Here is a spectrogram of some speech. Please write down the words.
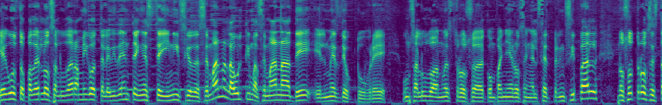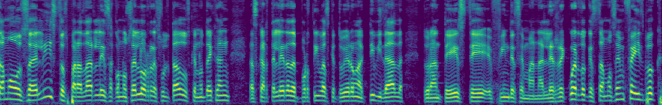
Qué gusto poderlo saludar, amigo televidente, en este inicio de semana, la última semana del mes de octubre. Un saludo a nuestros uh, compañeros en el set principal. Nosotros estamos uh, listos para darles a conocer los resultados que nos dejan las carteleras deportivas que tuvieron actividad durante este fin de semana. Les recuerdo que estamos en Facebook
